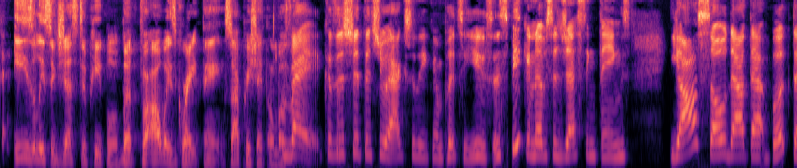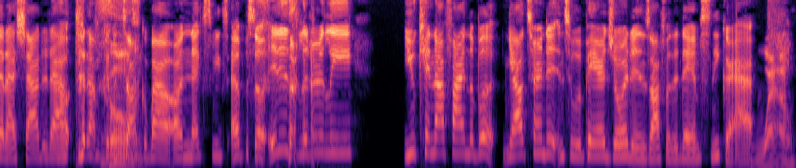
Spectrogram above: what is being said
easily suggestive people, but for always great things. So I appreciate them both. Right, because it's shit that you actually can put to use. And speaking of suggesting things, y'all sold out that book that I shouted out that I'm going to talk about on next week's episode. It is literally, you cannot find the book. Y'all turned it into a pair of Jordans off of the damn sneaker app. Wow,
